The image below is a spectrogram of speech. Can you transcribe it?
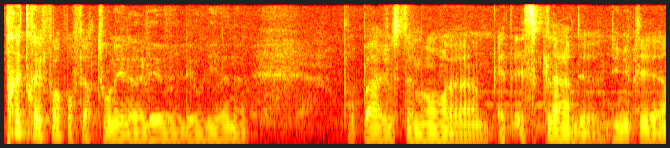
très très fort pour faire tourner l'éolienne, pour pas justement euh, être esclave de- du nucléaire.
